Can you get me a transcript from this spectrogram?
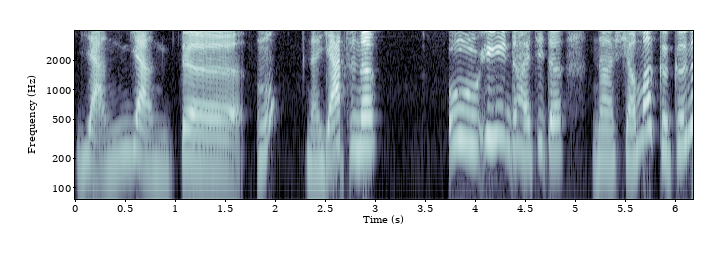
痒痒的。嗯，那鸭子呢？哦，硬硬的，还记得。那小马哥哥呢？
